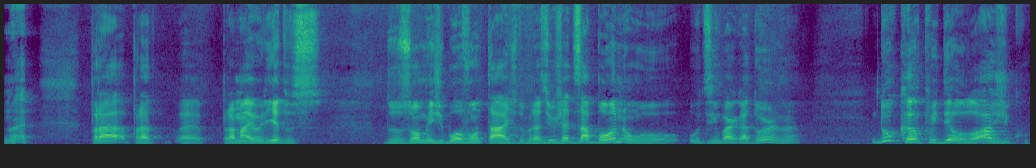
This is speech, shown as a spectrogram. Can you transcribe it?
não é? Para é, a maioria dos, dos homens de boa vontade do Brasil, já desabonam o, o desembargador. Né? Do campo ideológico,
